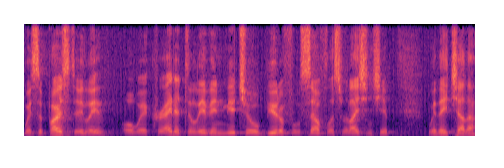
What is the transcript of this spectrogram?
we're supposed to live, or we're created to live in mutual, beautiful, selfless relationship with each other.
